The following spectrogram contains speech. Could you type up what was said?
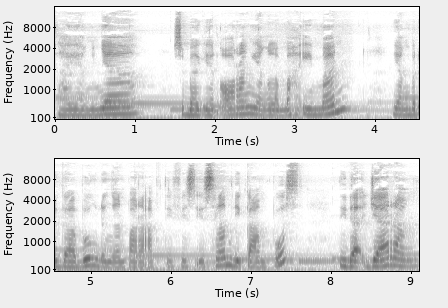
Sayangnya sebagian orang yang lemah iman yang bergabung dengan para aktivis Islam di kampus tidak jarang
